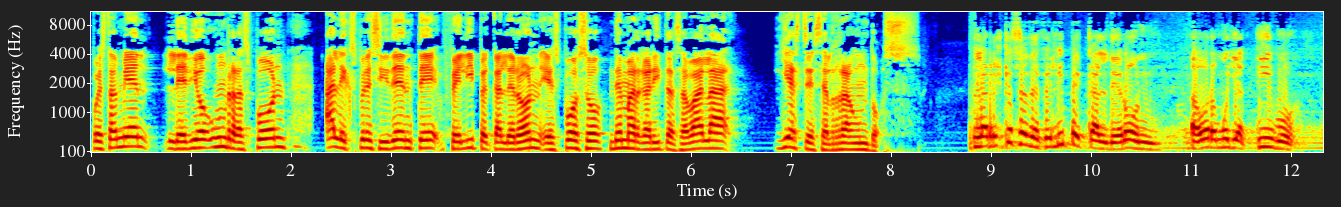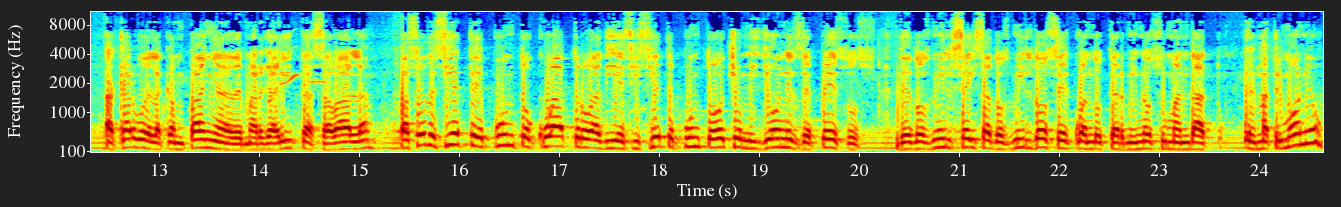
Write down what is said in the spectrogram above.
pues también le dio un raspón al expresidente Felipe Calderón, esposo de Margarita Zavala, y este es el round 2. La riqueza de Felipe Calderón, ahora muy activo a cargo de la campaña de Margarita Zavala, pasó de 7.4 a 17.8 millones de pesos de 2006 a 2012 cuando terminó su mandato. El matrimonio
